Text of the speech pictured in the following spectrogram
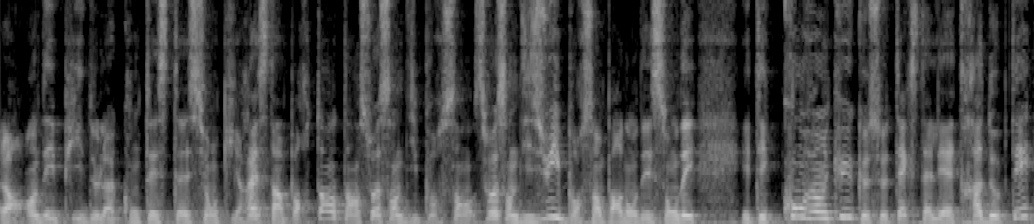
Alors, en dépit de la contestation qui reste importante, 70%, hein, 78% pardon, des sondés étaient convaincus que ce texte allait être adopté.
